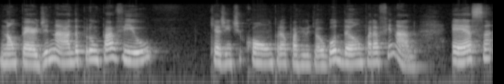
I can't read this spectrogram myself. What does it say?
não perde nada para um pavio que a gente compra, o pavio de algodão parafinado. Essa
